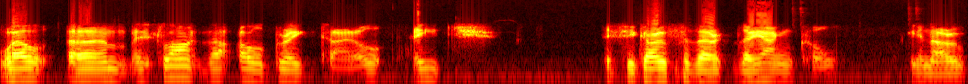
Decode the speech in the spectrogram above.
Well, um, it's like that old Greek tale. Each if you go for the the ankle, you know,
